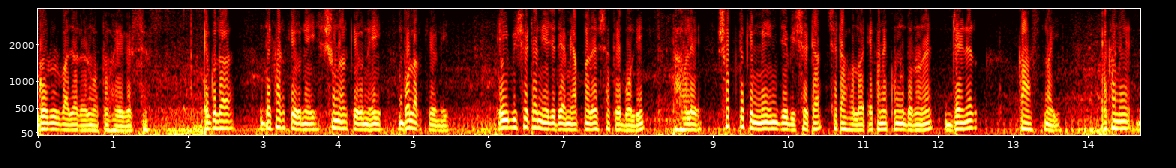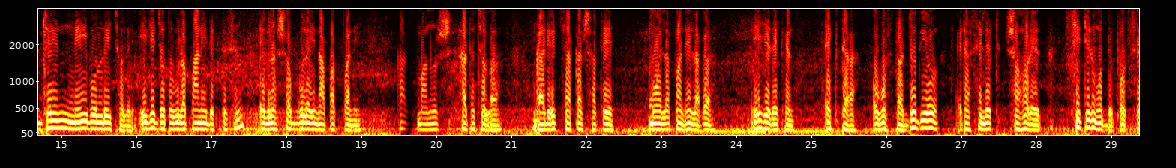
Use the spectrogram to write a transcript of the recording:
গরুর বাজারের মতো হয়ে গেছে। এগুলা দেখার কেউ নেই, শোনার কেউ নেই, বলার কেউ নেই। এই বিষয়টা নিয়ে যদি আমি আপনাদের সাথে বলি, তাহলে সব থেকে মেইন যে বিষয়টা, সেটা হলো এখানে কোনো ধরনের ড্রেনের কাজ নাই। এখানে ড্রেন নেই বললেই চলে। এই যে যতগুলো পানি দেখতেছেন, এগুলো সবগুলাই নাপাক পানি। মানুষ হাঁটা চলা, গাড়ির চাকার সাথে ময়লা পানি লাগা, এই যে দেখেন একটা অবস্থা। যদিও এটা সিলেট শহরের সিটির মধ্যে পড়ছে,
